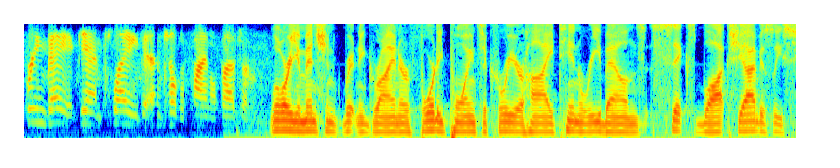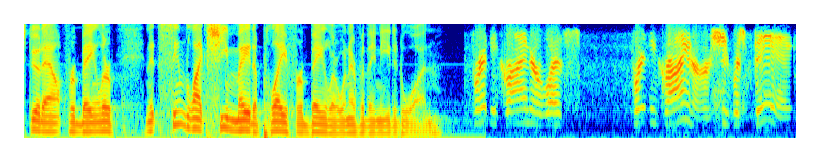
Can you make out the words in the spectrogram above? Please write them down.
Green Bay again played until the final buzzer. Laura, you mentioned Brittney Griner, 40 points, a career high, 10 rebounds, six blocks. She obviously stood out for Baylor, and it seemed like she made a play for Baylor whenever they needed one. Brittney Griner was Brittney Griner. She was big,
